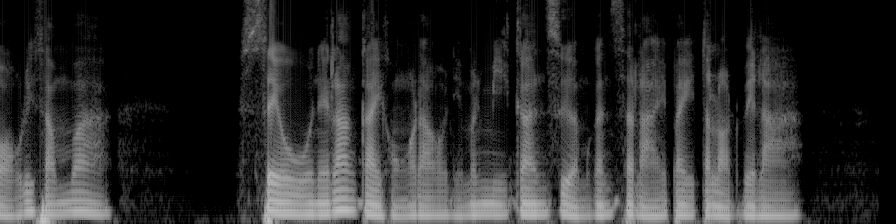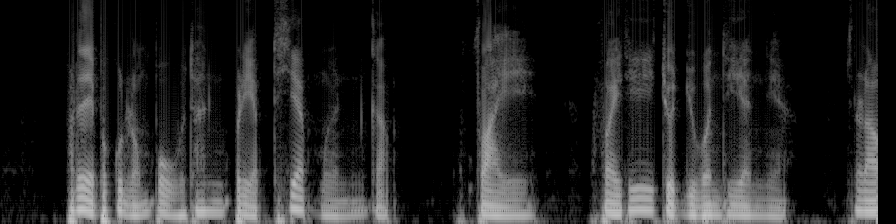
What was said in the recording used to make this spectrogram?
บอกด้วยซ้ำว่า เซลล์ในร่างกายของเราเนี่ยมันมีการเสื่อมกันสลายไปตลอดเวลา พระเดชพระคุณหลวงปู่ท่านเปรียบเทียบเหมือนกับไฟ ไฟที่จุดอยู่บนเทียนเนี่ยเรา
